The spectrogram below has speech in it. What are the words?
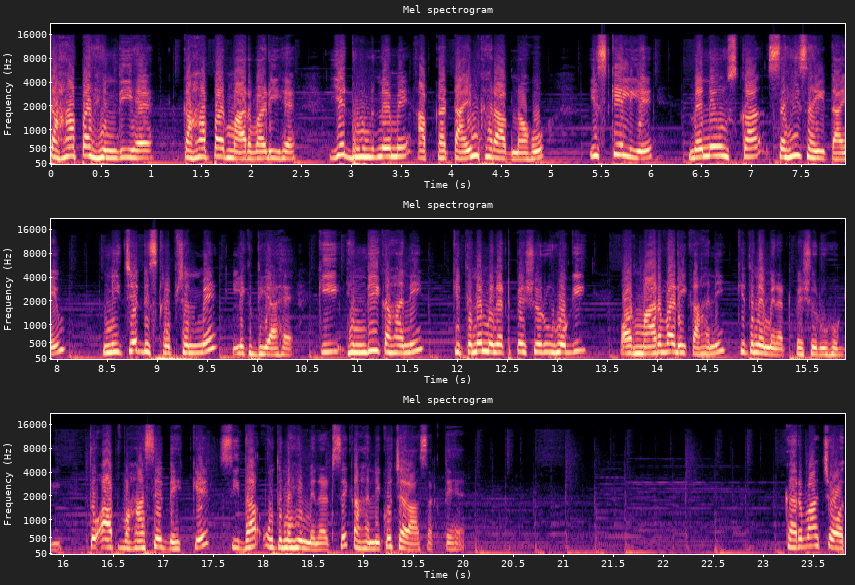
कहाँ पर हिंदी है, कहाँ पर मारवाड़ी है, ये ढूँढने में आपका टाइम खराब ना हो। इसके लिए मैंने उसका सही सही टाइम नीचे डिस्क्रिप्शन में लिख दिया है कि हिंदी कहानी कितने मिनट पे शुरू होगी और मारवाड़ी कहानी कितने मिनट पे शुरू होगी। तो आप वहाँ से देख के सीधा उतने ही मिनट से कहानी को चला सकते हैं। करवा चौथ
